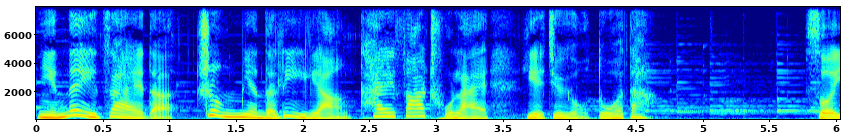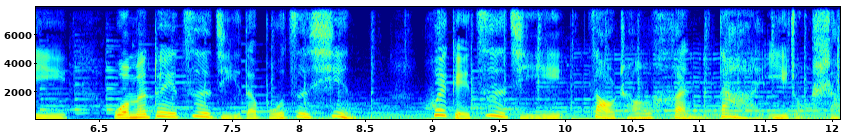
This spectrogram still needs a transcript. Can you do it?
你内在的正面的力量开发出来也就有多大。所以，我们对自己的不自信，会给自己造成很大一种伤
